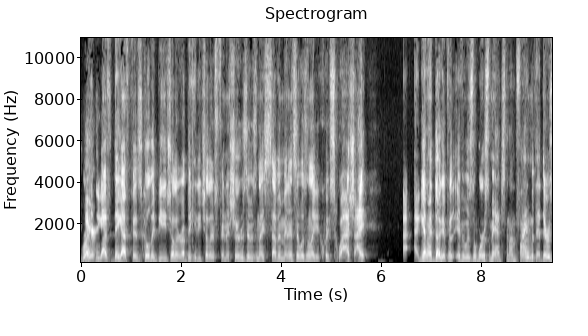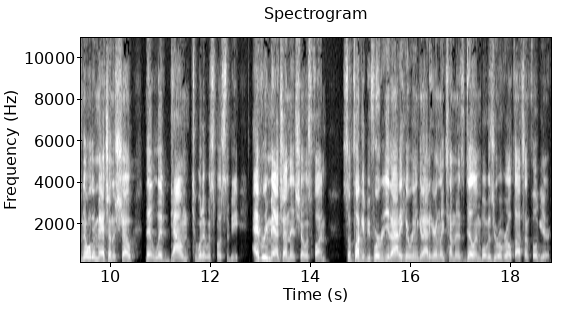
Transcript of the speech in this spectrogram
Right. here. They got they got physical. They beat each other up. They hit each other's finishers. It was a nice seven minutes. It wasn't like a quick squash. I, I again, I dug it. For, if it was the worst match, then I'm fine with it. There was no other match on the show that lived down to what it was supposed to be. Every match on that show was fun. So fuck it. Before we get out of here, we're gonna get out of here in like ten minutes. Dylan, what was your overall thoughts on Full Gear?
